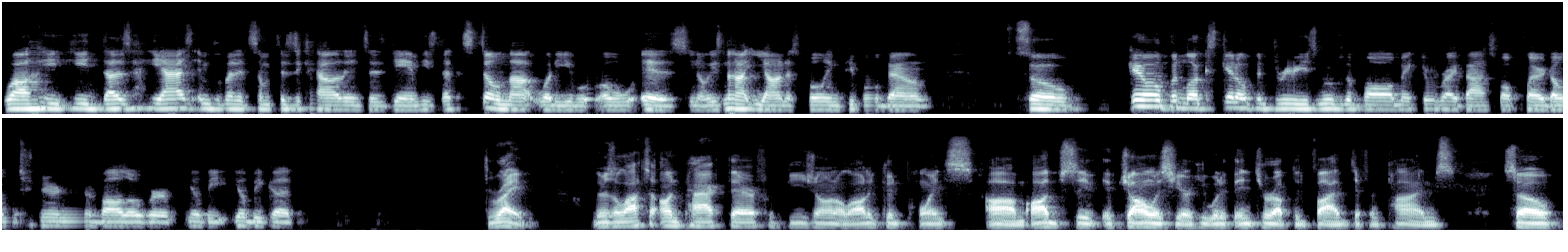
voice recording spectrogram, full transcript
While he he does he has implemented some physicality into his game, he's that's still not what he oh, is. You know, he's not Giannis bullying people down. So get open looks, get open threes, move the ball, make the right basketball player. Don't turn the ball over. You'll be you'll be good. Right there's a lot to unpack there for Bijan, a lot of good points. Um, obviously, if John was here, he would have interrupted five different times. So,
